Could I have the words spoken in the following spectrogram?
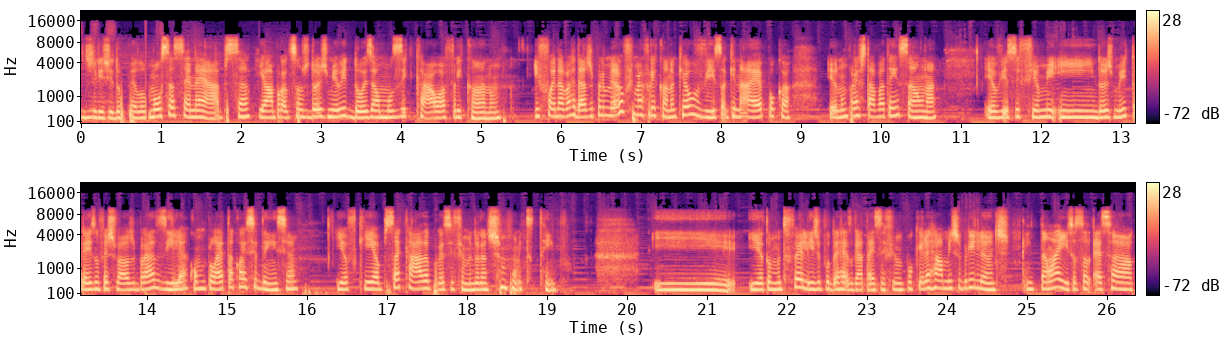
dirigido pelo Moussa Sene Absa, e é uma produção de 2002, é um musical africano. E foi, na verdade, o primeiro filme africano que eu vi, só que na época eu não prestava atenção, né? Eu vi esse filme em 2003 no Festival de Brasília, completa coincidência. E eu fiquei obcecada por esse filme durante muito tempo. E, e eu tô muito feliz de poder resgatar esse filme porque ele é realmente brilhante. Então é isso, essa, essa,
